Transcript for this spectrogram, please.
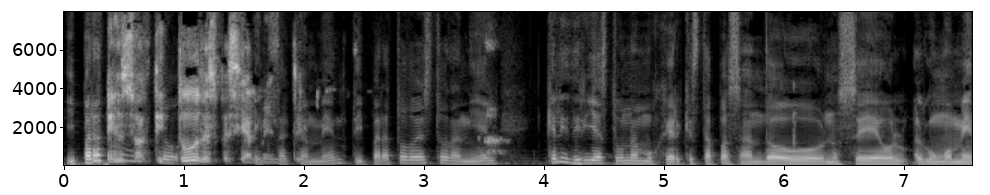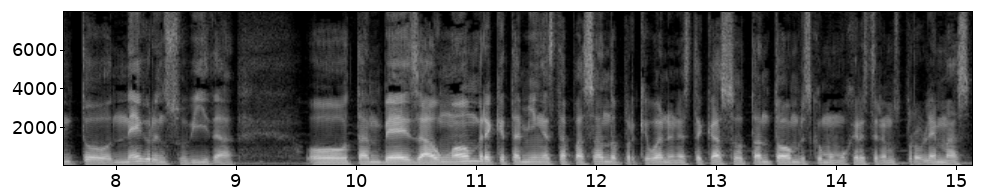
Y para en su actitud especialmente. Exactamente. Y para todo esto, Daniel, ¿qué le dirías tú a una mujer que está pasando, no sé, algún momento negro en su vida? O tal vez a un hombre que también está pasando, porque bueno, en este caso tanto hombres como mujeres tenemos problemas.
